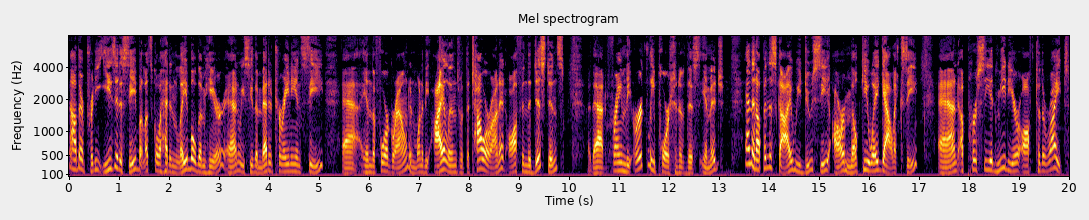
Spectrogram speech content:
Now they're pretty easy to see, but let's go ahead and label them here. And we see the Mediterranean Sea uh, in the foreground and one of the islands with the tower on it off in the distance that frame the earthly portion of this image. And then up in the sky, we do see our Milky Way galaxy and a Perseid meteor off to the right.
